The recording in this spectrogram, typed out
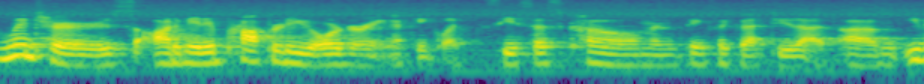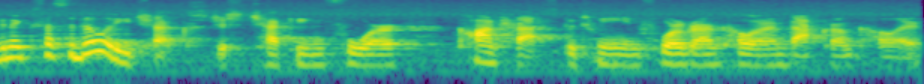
linters, automated property ordering, I think like CSScomb and things like that do that. Um, even accessibility checks, just checking for contrast between foreground color and background color.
